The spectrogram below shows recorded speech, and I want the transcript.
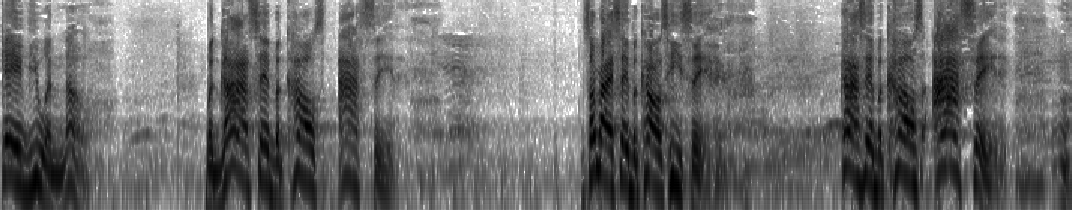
gave you a no. But God said, because I said it. Somebody say, because he said it. God said, because I said it. Mm.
